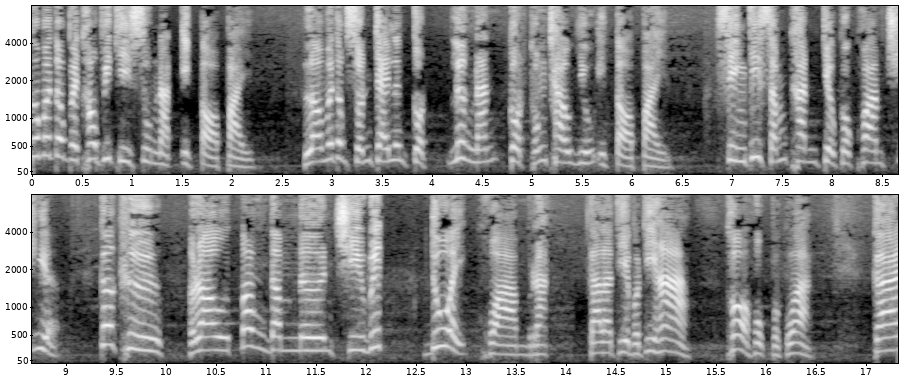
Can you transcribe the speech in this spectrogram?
ก็ไม่ต้องไปเข้าพิธีสุนัตอีกต่อไป เราไม่ต้องสนใจเรื่องกฎเรื่องนั้นกฎของชาวยิวอีกต่อไป สิ่งที่สำคัญเกี่ยวกับความเชื่อ ก็คือเราต้องดำเนินชีวิตด้วยความรัก กาลาเทียบทที่ 5 ข้อ 6 บอกว่า การ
